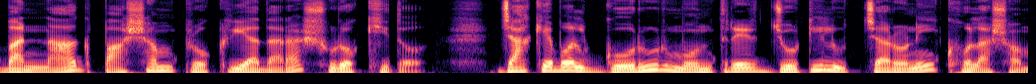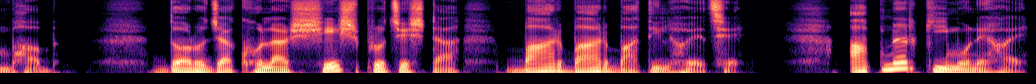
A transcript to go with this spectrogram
বা নাগ পাশাম প্রক্রিয়া দ্বারা সুরক্ষিত, যা কেবল গরুর মন্ত্রের জটিল উচ্চারণেই খোলা সম্ভব। দরজা খোলার শেষ প্রচেষ্টা বারবার বাতিল হয়েছে। আপনার কি মনে হয়,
